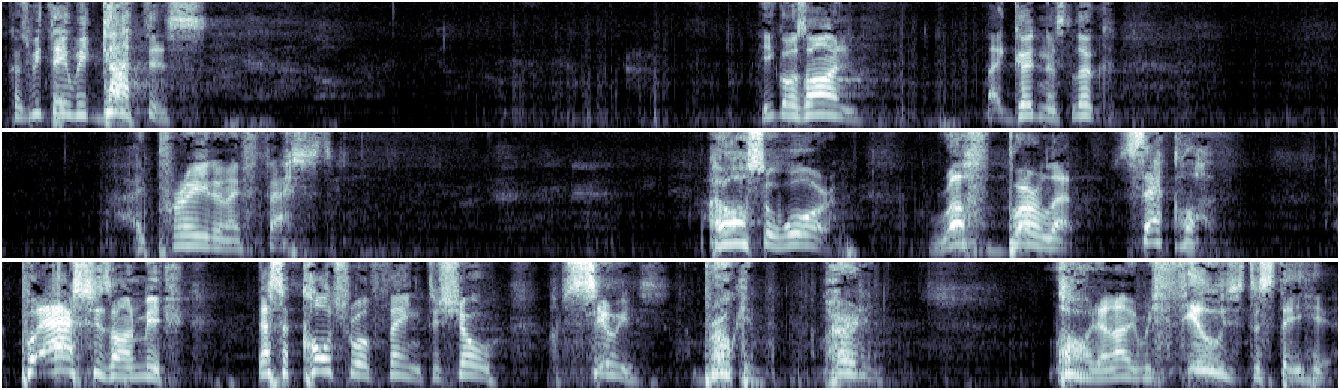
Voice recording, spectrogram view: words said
Because we think we got this. He goes on, my goodness, look, I prayed and I fasted. I also wore rough burlap, sackcloth, put ashes on me. That's a cultural thing to show I'm serious, I'm broken, I'm hurting. Lord, and I refuse to stay here.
